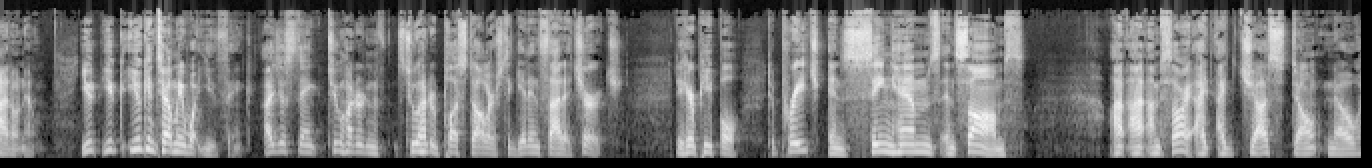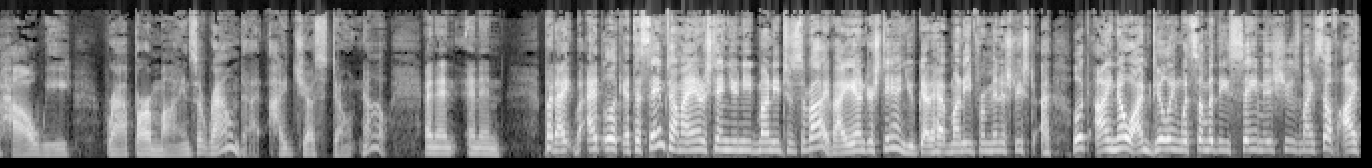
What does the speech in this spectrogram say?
I don't know. You, you, you can tell me what you think. I just think 200, 200 plus dollars to get inside a church, to hear people to preach and sing hymns and psalms. I, am sorry. I, I just don't know how we wrap our minds around that. I just don't know. And then, and then but I, I, look at the same time. I understand you need money to survive. I understand you've got to have money for ministries. Uh, look, I know I'm dealing with some of these same issues myself. I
